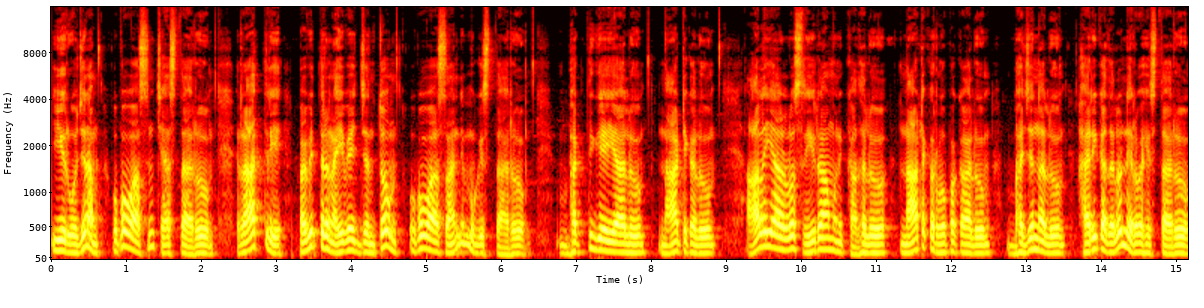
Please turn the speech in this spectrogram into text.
ఈ రోజున ఉపవాసం చేస్తారు. రాత్రి పవిత్ర నైవేద్యంతో ఉపవాసాన్ని ముగిస్తారు. భక్తి గేయాలు నాటికలు ఆలయాలలో శ్రీరాముని కథలు నాటక రూపకాలు భజనలు హరికథలు నిర్వహిస్తారు.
